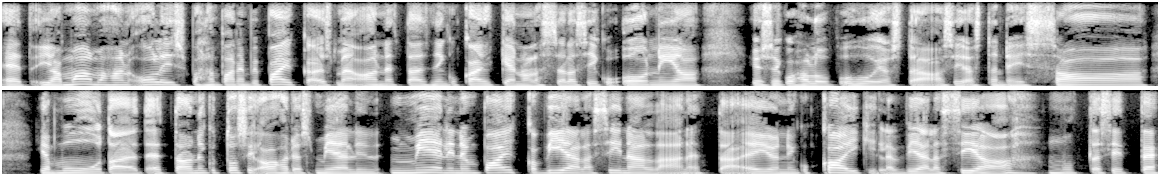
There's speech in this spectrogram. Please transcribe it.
Et, ja maailmahan olisi paljon parempi paikka, jos me annettaisiin niinku kaikkien olla sellaisia kuin on. Ja jos joku haluaa puhua jostain asiasta, niin saa ja muuta. Että et, tämä on niinku tosi ahdasmielinen mielinen paikka vielä sinällään, että ei ole niinku kaikille vielä sijaa, mutta sitten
